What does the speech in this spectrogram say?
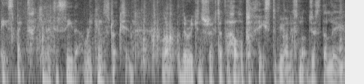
It's spectacular to see that reconstruction. Well, the reconstruction of the whole place, to be honest, not just the loo.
